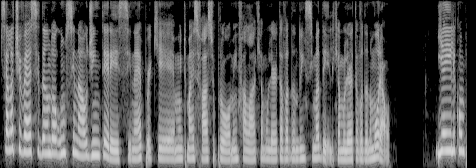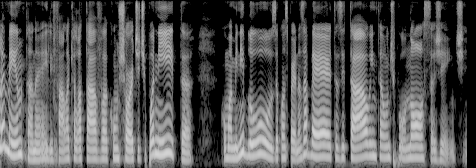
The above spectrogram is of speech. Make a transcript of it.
se ela tivesse dando algum sinal de interesse, né? Porque é muito mais fácil para o homem falar que a mulher estava dando em cima dele, que a mulher estava dando moral. E aí ele complementa, né? Ele fala que ela tava com short tipo Anitta, com uma mini blusa, com as pernas abertas e tal. Então, tipo, nossa, gente.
